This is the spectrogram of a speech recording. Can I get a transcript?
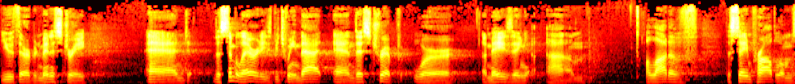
youth urban ministry, and the similarities between that and this trip were amazing. Um, a lot of the same problems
